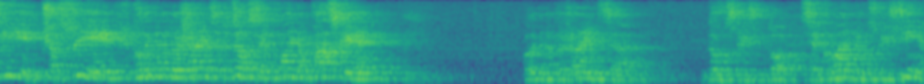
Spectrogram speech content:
ці часи, коли ми наближаємося до цього святкування Пасхи, коли ми наближаємося до, воскрес... до святкування Воскресіння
